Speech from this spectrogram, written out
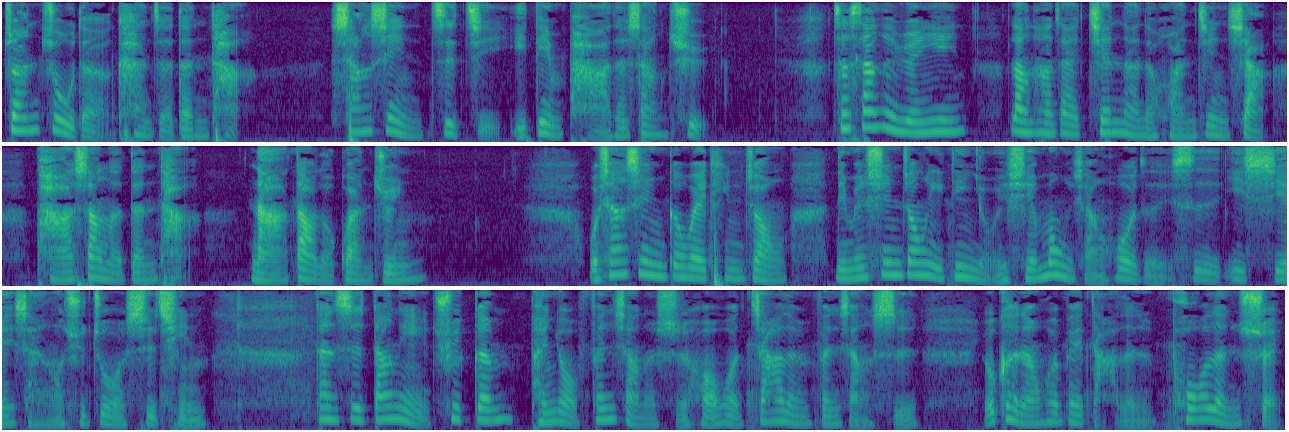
专注的看着灯塔，相信自己一定爬得上去。这三个原因让他在艰难的环境下爬上了灯塔，拿到了冠军。我相信各位听众，你们心中一定有一些梦想，或者是一些想要去做的事情。但是，当你去跟朋友分享的时候，或家人分享时，有可能会被打冷泼冷水。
